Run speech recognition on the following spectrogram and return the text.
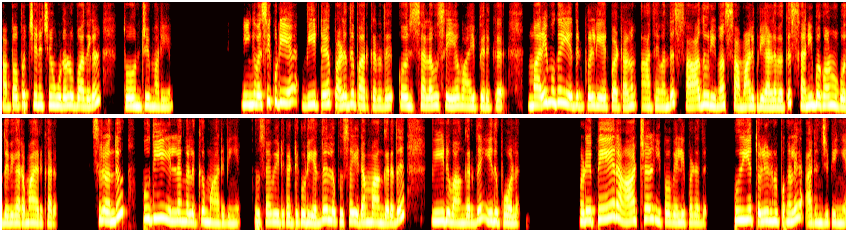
அப்பப்போ சின்ன சின்ன உடல் உபாதைகள் தோன்றி மறியும். நீங்க வசிக்கூடிய வீட்டை பழுது பார்க்கறது கொஞ்சம் செலவு செய்ய வாய்ப்பு இருக்கு. மறைமுக எதிர்ப்புகள் ஏற்பட்டாலும் அதை வந்து சாதுரியமா சமாளிக்கக்கூடிய அளவுக்கு சனி பகவான் உங்களுக்கு உதவிகரமா இருக்காரு. சிலர் வந்து புதிய இல்லங்களுக்கு மாறுவீங்க. புதுசா வீடு கட்டி கூடியது இல்ல புதுசா இடம் வாங்குறது வீடு வாங்குறது இது போல. உடைய பேர் ஆற்றல் இப்போ வெளிப்படுது. புதிய தொழில்நுட்பங்களை அறிஞ்சுப்பீங்க.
